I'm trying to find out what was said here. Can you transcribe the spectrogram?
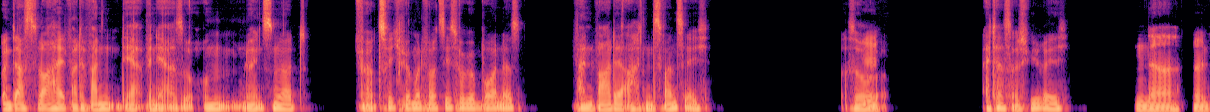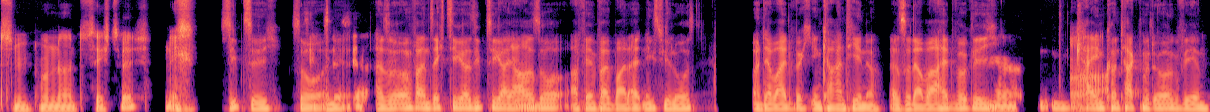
Und das war halt, warte, wann der, wenn der also um 1940, 45 so geboren ist, wann war der 28? So, Hm. Alter, ist das schwierig. Na, 1960? Nee. 70, so, 70, in der- ja. also irgendwann 60er, 70er Jahre Mhm. so. Auf jeden Fall war da halt nichts viel los. Und der war halt wirklich in Quarantäne. Also da war halt wirklich Ja. kein Oh. Kontakt mit irgendwem.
